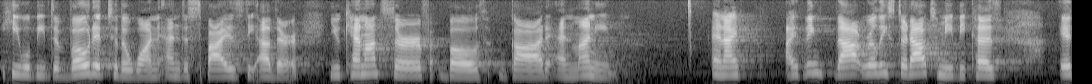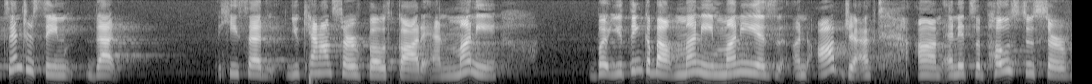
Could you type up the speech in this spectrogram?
he will be devoted to the one and despise the other. You cannot serve both God and money. And I I think that really stood out to me because it's interesting that he said, You cannot serve both God and money. But you think about money, money is an object um, and it's supposed to serve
